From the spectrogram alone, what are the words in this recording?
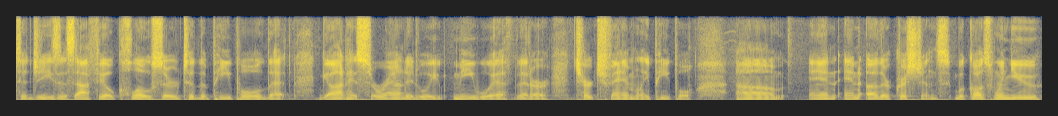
to Jesus. I feel closer to the people that God has surrounded me with that are church family people. Um, and, and other Christians because when you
